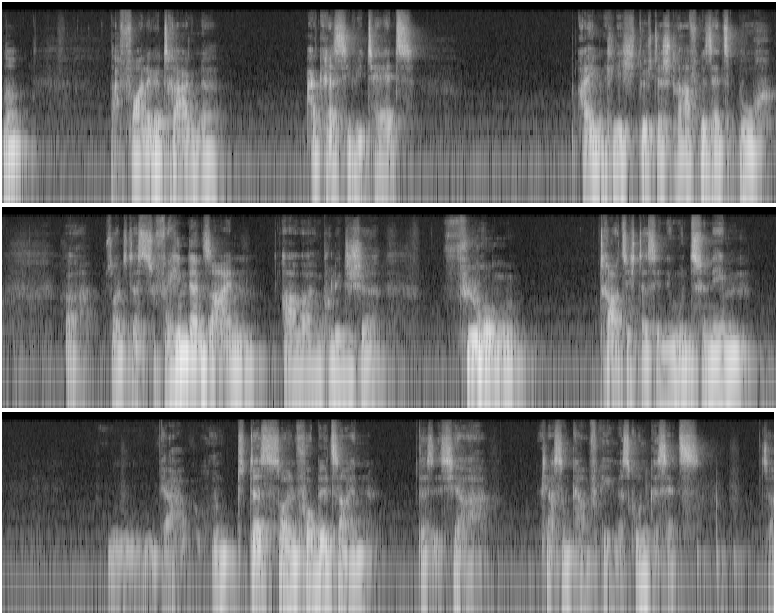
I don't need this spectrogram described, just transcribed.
Ne? Nach vorne getragene Aggressivität, eigentlich durch das Strafgesetzbuch äh, sollte das zu verhindern sein, aber eine politische Führung traut sich das in den Mund zu nehmen. Ja, und das soll ein Vorbild sein. Das ist ja Klassenkampf gegen das Grundgesetz. So.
